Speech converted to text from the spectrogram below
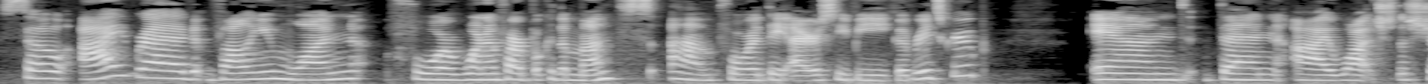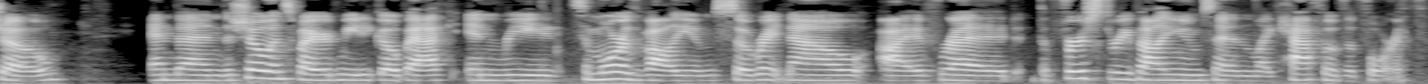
So I read volume one for one of our book of the months um, for the IRCB Goodreads group, and then I watched the show, and then the show inspired me to go back and read some more of the volumes. So right now I've read the first three volumes and like half of the fourth.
